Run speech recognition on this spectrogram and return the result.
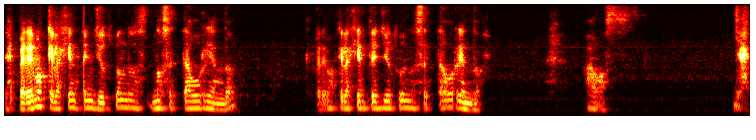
Esperemos que la gente en YouTube no, se esté aburriendo. Esperemos que la gente en YouTube no se esté aburriendo. Vamos. Ya.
